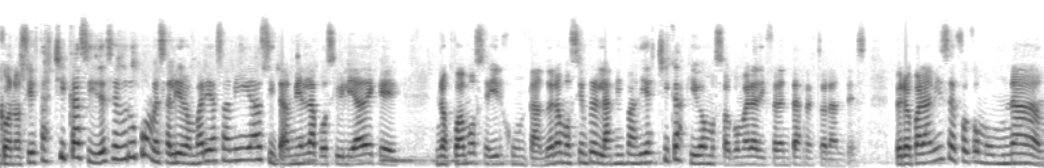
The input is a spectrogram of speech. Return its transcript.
conocí a estas chicas y de ese grupo me salieron varias amigas y también la posibilidad de que nos podamos seguir juntando. Éramos siempre las mismas 10 chicas que íbamos a comer a diferentes restaurantes. Pero para mí se fue como una,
